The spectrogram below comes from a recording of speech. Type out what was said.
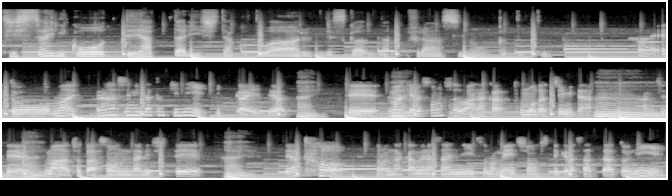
実際にこう出会ったりしたことはあるんですか？なフランスの方と。はいえっとまあフランスにいた時に一回出会っはい。て、まはいあけどその人はなんか友達みたいなうん。感じで、はい。まあちょっと遊んだりしてはい。であとその中村さんにそのメンションしてくださった後に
